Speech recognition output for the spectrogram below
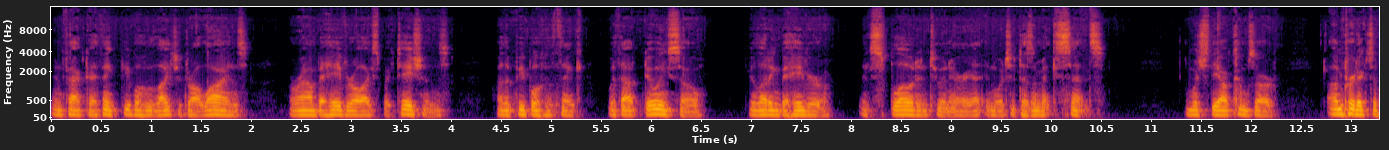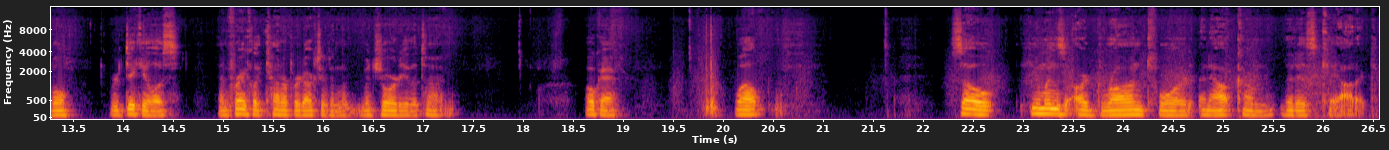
In fact, I think people who like to draw lines around behavioral expectations are the people who think without doing so, you're letting behavior explode into an area in which it doesn't make sense, in which the outcomes are unpredictable, ridiculous, and frankly counterproductive in the majority of the time. Okay. Well, so humans are drawn toward an outcome that is chaotic.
